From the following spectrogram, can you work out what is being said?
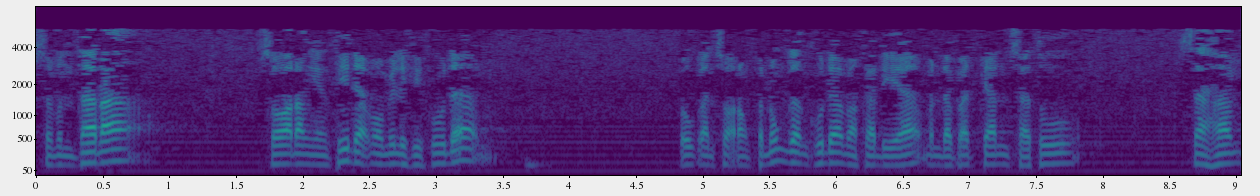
Sementara seorang yang tidak memiliki kuda bukan seorang penunggang kuda maka dia mendapatkan satu saham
